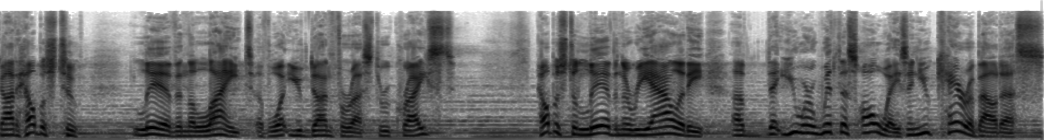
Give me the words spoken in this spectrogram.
God, help us to live in the light of what you've done for us through Christ. Help us to live in the reality of that you are with us always and you care about us.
